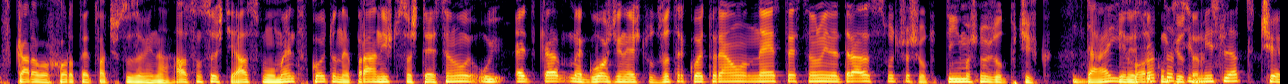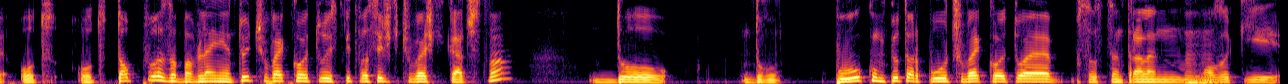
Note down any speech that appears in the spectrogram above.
вкара в хората е това чувство за вина. Аз съм същия. Аз в момент, в който не правя нищо съществено, е така ме гложди нещо отвътре, което реално не е естествено и не трябва да се случва, защото ти имаш нужда от почивка. Да, и си хората си компютър. мислят, че от, от топ забавлението и човек, който изпитва всички човешки качества, до, до полукомпютър, получовек, който е с централен Мгм. мозък и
